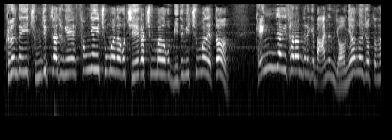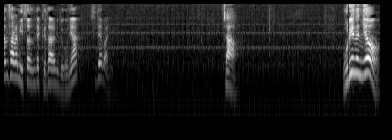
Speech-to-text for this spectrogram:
그런데 이 중직자 중에 성령이 충만하고 지혜가 충만하고 믿음이 충만했던 굉장히 사람들에게 많은 영향을 줬던 한 사람이 있었는데 그 사람이 누구냐? 스데반이에요. 자, 우리는요,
